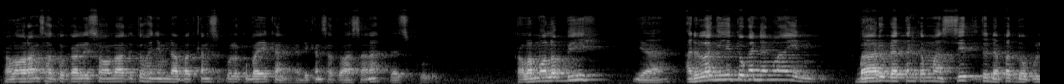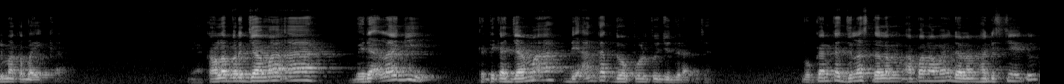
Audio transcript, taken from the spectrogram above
Kalau orang satu kali sholat itu hanya mendapatkan 10 kebaikan. Jadi kan satu hasanah dan 10. Kalau mau lebih, ya ada lagi hitungan yang lain. Baru datang ke masjid itu dapat 25 kebaikan. Ya, kalau berjamaah beda lagi. Ketika jamaah diangkat 27 derajat. Bukankah jelas dalam apa namanya dalam hadisnya itu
